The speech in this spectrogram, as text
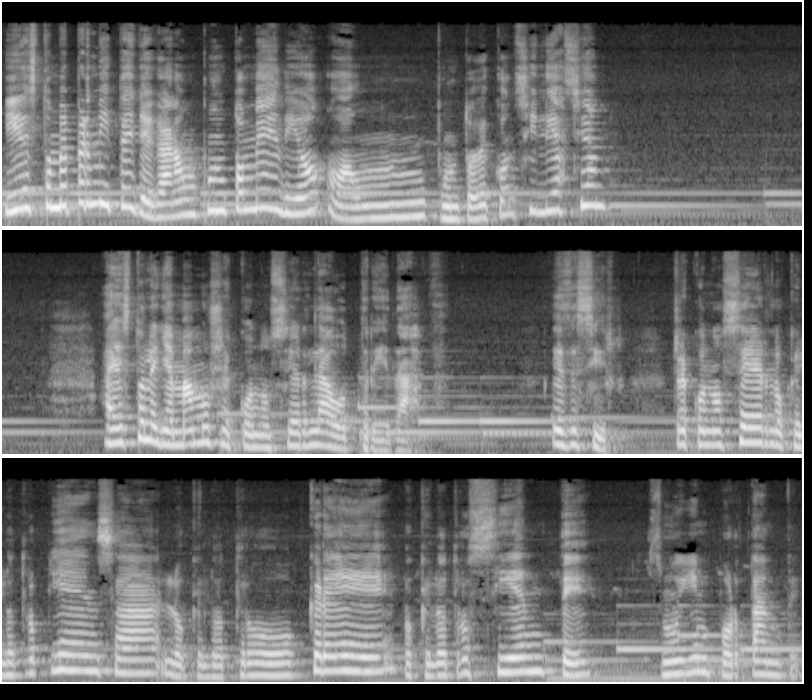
y esto me permite llegar a un punto medio o a un punto de conciliación. A esto le llamamos reconocer la otredad, es decir, reconocer lo que el otro piensa, lo que el otro cree, lo que el otro siente, es muy importante.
